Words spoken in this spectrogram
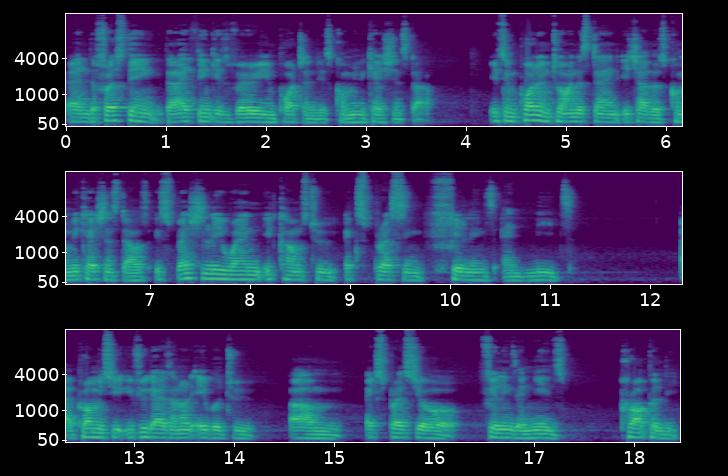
And the first thing that I think is very important is communication style. It's important to understand each other's communication styles, especially when it comes to expressing feelings and needs. I promise you, if you guys are not able to um, express your feelings and needs properly,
